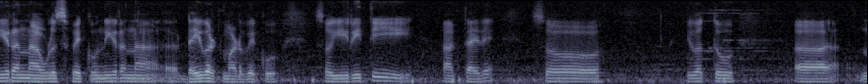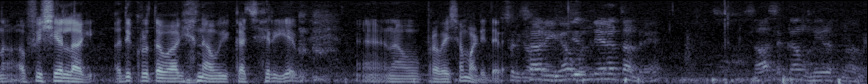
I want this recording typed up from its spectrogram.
ನೀರನ್ನು ಉಳಿಸ್ಬೇಕು ನೀರನ್ನು ಡೈವರ್ಟ್ ಮಾಡಬೇಕು. ಸೊ ಈ ರೀತಿ ಆಗ್ತಾಯಿದೆ ಸೊ ಇವತ್ತು ಅಫಿಷಿಯಲ್ ಆಗಿ ಅಧಿಕೃತವಾಗಿ ನಾವು ಈ ಕಚೇರಿಗೆ ನಾವು ಪ್ರವೇಶ ಮಾಡಿದ್ದೇವೆ. ಸರ್ ಈಗ ಒಂದೇನಂತಂದರೆ ಶಾಸಕ ಮುನಿರತ್ನ ಅವರು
